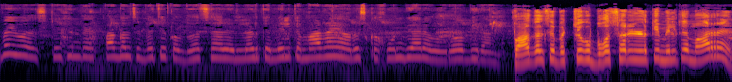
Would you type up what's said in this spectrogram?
भाई वो स्टेशन पे पागल से बच्चे को बहुत सारे लड़के मिल के मार रहे हैं और उसका खून भी आ रहा है वो रो भी रहा है। पागल से बच्चे को बहुत सारे लड़के मिलके मार रहे हैं?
